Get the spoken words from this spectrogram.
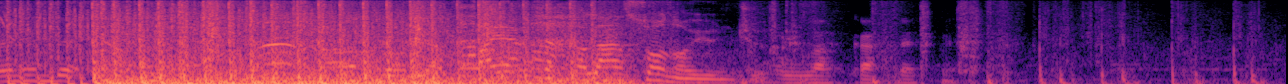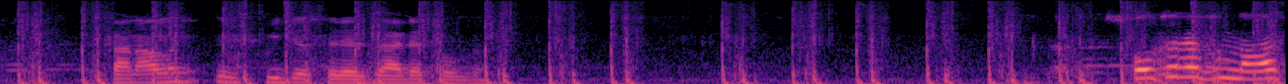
önümde Ayakta kalan son oyuncu. Allah kahretmesin. Kanalın ilk videosu rezalet oldu. Sol tarafında az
